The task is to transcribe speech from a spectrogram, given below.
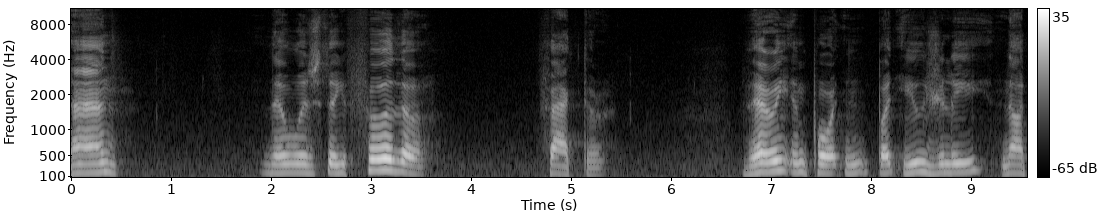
And there was the further factor, very important, but usually not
